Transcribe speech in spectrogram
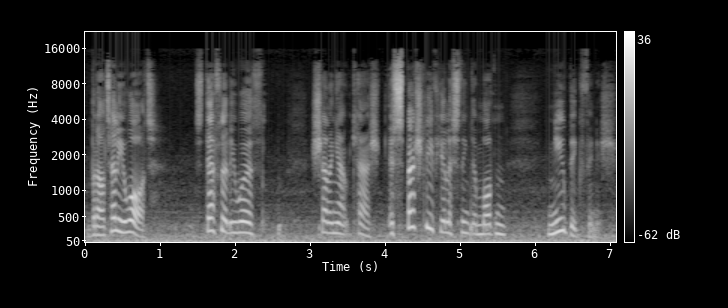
But I'll tell you what, it's definitely worth shelling out cash, especially if you're listening to modern new Big Finish,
